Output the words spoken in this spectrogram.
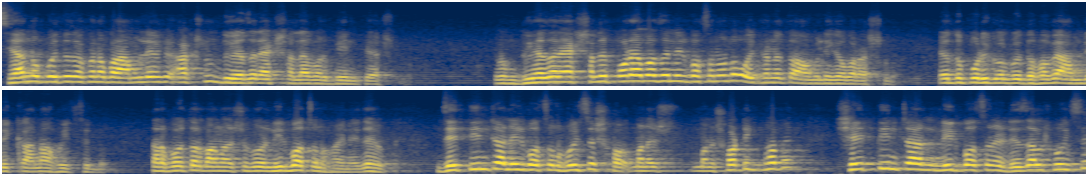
ছিয়ানব্বইতে যখন আবার আমলিগ আসলো, দুই সালে আবার বিএনপি আসলো। এবং দুই হাজার এক সালের পরে আবার যে নির্বাচন হলো, ওইখানে তো আওয়ামী আবার আসলো। এটা তো পরিকল্পিতভাবে আওয়ামী লীগ আনা হয়েছিল। তারপরে তো আর বাংলাদেশে কোনো নির্বাচন হয় না যাই হোক, যে তিনটা নির্বাচন হয়েছে মানে মানে সঠিকভাবে, সেই তিনটা নির্বাচনের রেজাল্ট হয়েছে,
